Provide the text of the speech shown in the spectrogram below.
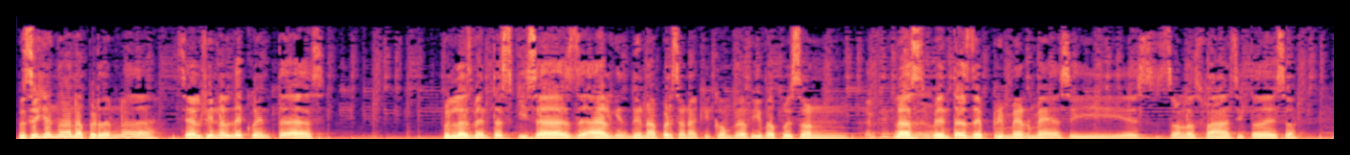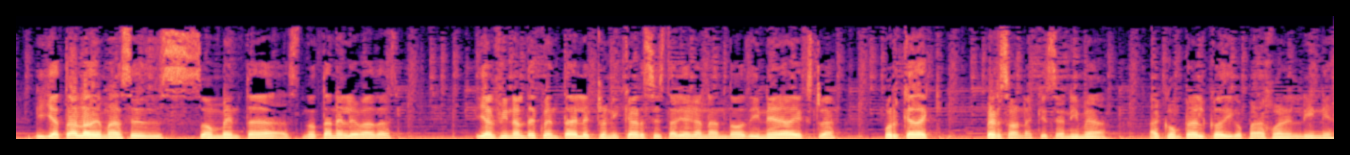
pues ellos no van a perder nada. Si al final de cuentas, pues las ventas quizás de alguien, de una persona que compra FIFA, pues son FIFA las ventas de primer mes y es, son los fans y todo eso. Y ya todo lo demás es, son ventas no tan elevadas. Y al final de cuentas Electronic Arts estaría ganando dinero extra por cada persona que se anime a, a comprar el código para jugar en línea.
